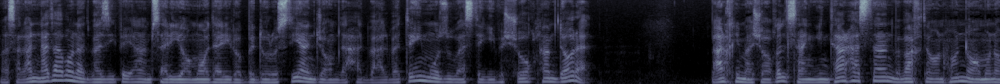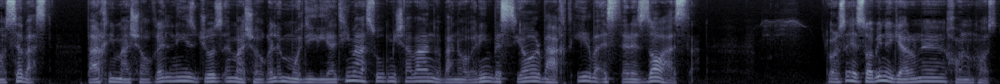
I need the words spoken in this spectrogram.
مثلا نتواند وظیفه همسری یا مادری را به درستی انجام دهد و البته این موضوع بستگی به شغل هم دارد. برخی مشاغل سنگینتر هستند و وقت آنها نامناسب است برخی مشاغل نیز جزء مشاغل مدیریتی محسوب می شوند و بنابراین بسیار وقتگیر و استرزا هستند. درسته حسابی نگران خانم هاست.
